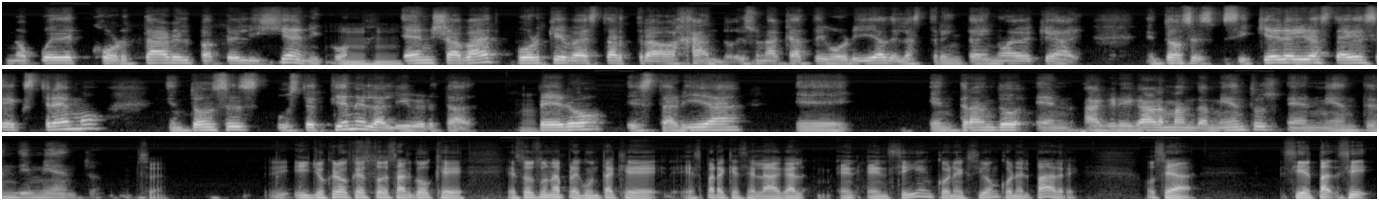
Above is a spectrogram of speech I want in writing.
no puede cortar el papel higiénico uh -huh. en Shabbat porque va a estar trabajando. Es una categoría de las 39 que hay. Entonces, si quiere ir hasta ese extremo, entonces usted tiene la libertad, uh -huh. pero estaría... Eh, entrando en agregar mandamientos en mi entendimiento. Sí. Y, yo creo que esto es algo que, esto es una pregunta que es para que se la haga en, sí en conexión con el Padre. O sea, si el si,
